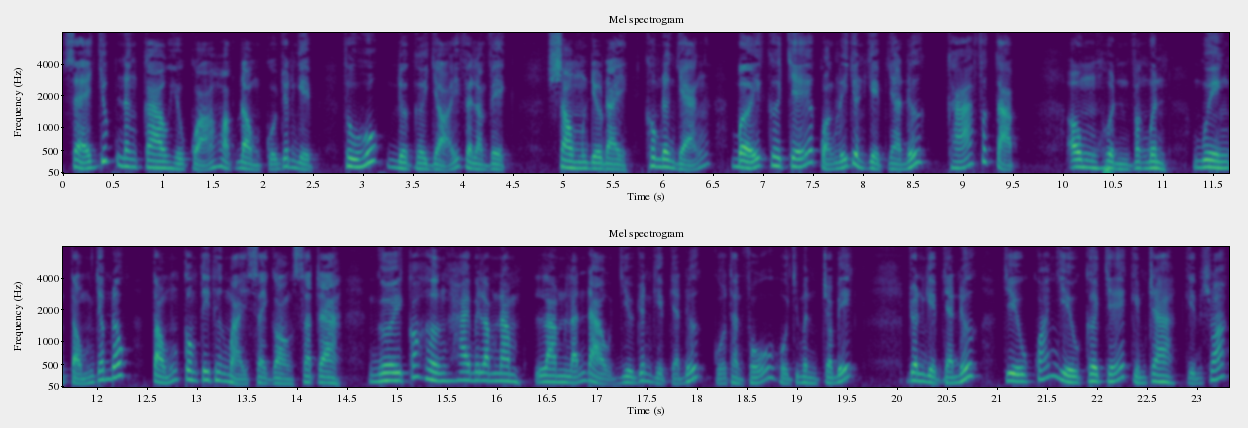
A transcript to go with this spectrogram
sẽ giúp nâng cao hiệu quả hoạt động của doanh nghiệp, thu hút được người giỏi về làm việc. Song điều này không đơn giản bởi cơ chế quản lý doanh nghiệp nhà nước khá phức tạp. Ông Huỳnh Văn Minh, nguyên Tổng Giám đốc Tổng Công ty Thương mại Sài Gòn Satra, người có hơn 25 năm làm lãnh đạo nhiều doanh nghiệp nhà nước của thành phố Hồ Chí Minh cho biết, doanh nghiệp nhà nước chịu quá nhiều cơ chế kiểm tra, kiểm soát,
